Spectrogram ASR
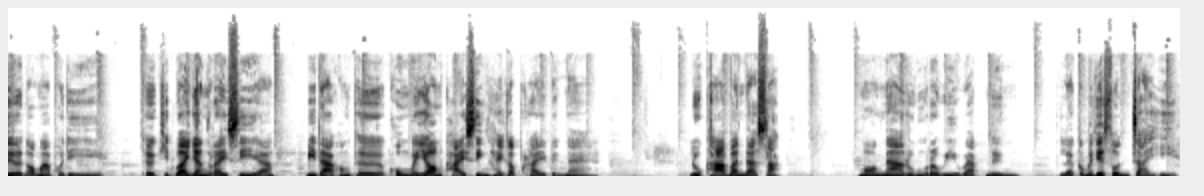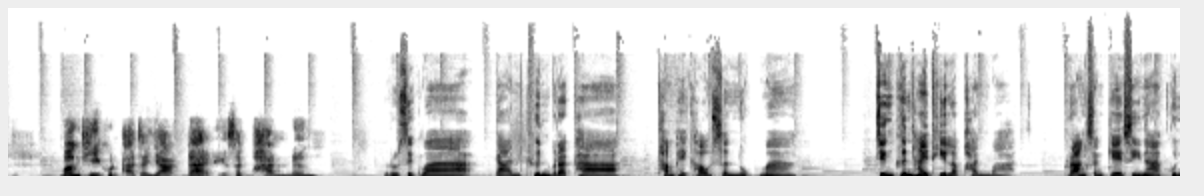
เดินออกมาพอดี เธอคิดว่าอย่างไรเสีย บิดาของเธอคงไม่ยอมขายสิ่งให้กับใครเป็นแน่ ลูกค้าบรรดาศักดิ์มองหน้ารุ้งระวีแวบหนึ่ง แล้วก็ไม่ได้สนใจอีก บางทีคุณอาจจะอยากได้อีกสักพันหนึ่ง รู้สึกว่าการขึ้นราคาทำให้เขาสนุกมาก จึงขึ้นให้ทีละพันบาท พรางสังเกตสีหน้าคุณ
